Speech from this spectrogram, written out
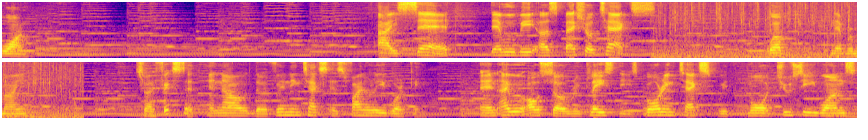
won. I said there will be a special text. Well, never mind. So I fixed it and now the winning text is finally working. And I will also replace these boring texts with more juicy ones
